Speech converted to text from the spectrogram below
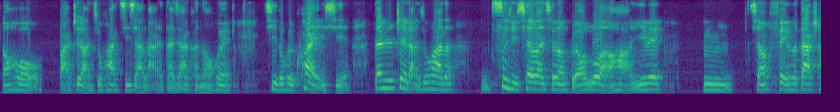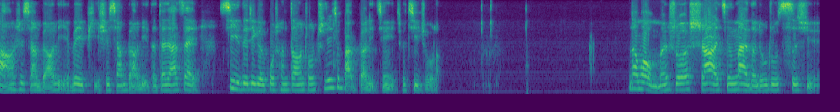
然后把这两句话记下来，大家可能会记得会快一些。但是这两句话的次序千万千万不要乱哈，因为嗯。像肺和大肠是相表里，胃脾是相表里的。大家在记的这个过程当中，直接就把表里经也就记住了。那么我们说十二经脉的流注次序，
